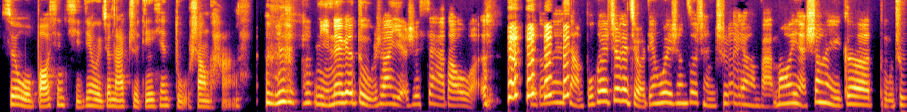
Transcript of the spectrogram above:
所以我保险起见，我就拿纸巾先堵上它。你那个堵上也是吓到我了，我都在想，不会这个酒店卫生做成这样吧？猫眼上一个堵住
